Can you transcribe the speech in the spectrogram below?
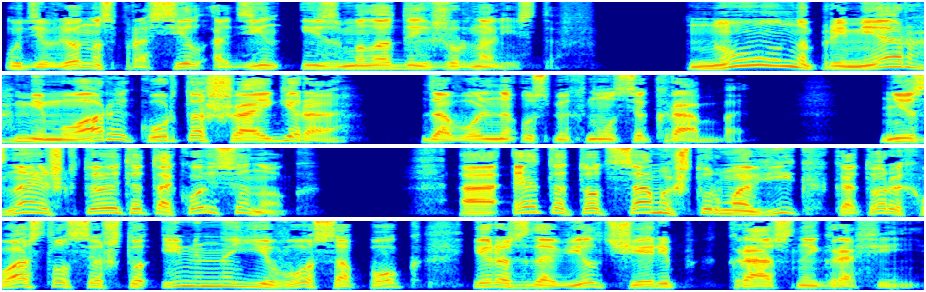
Удивленно спросил один из молодых журналистов. «Ну, например, мемуары Курта Шайгера», — довольно усмехнулся Краббе. «Не знаешь, кто это такой, сынок?» А это тот самый штурмовик, который хвастался, что именно его сапог и раздавил череп красной графини.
